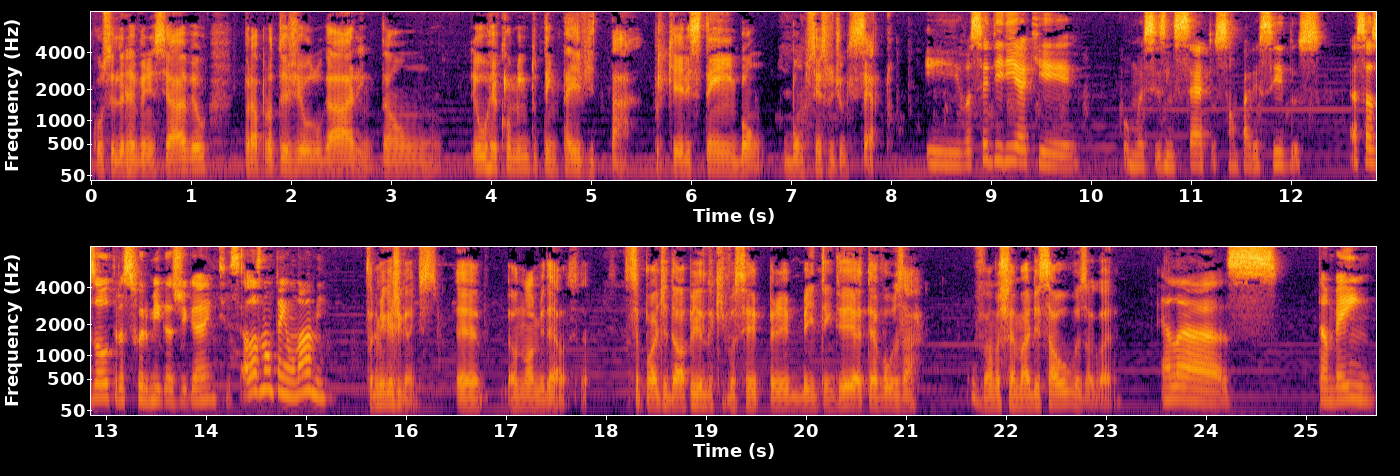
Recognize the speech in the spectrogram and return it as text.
conselheiro reverenciável para proteger o lugar. Então, eu recomendo tentar evitar, porque eles têm, bom, o bom senso de um inseto. E você diria que, como esses insetos são parecidos, essas outras formigas gigantes, elas não têm um nome? Formigas gigantes. É, é o nome delas. Você pode dar o apelido que você bem entender, até vou usar. Vamos chamar de saúvas agora. Elas também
